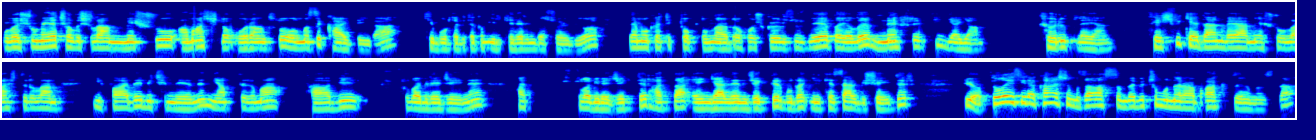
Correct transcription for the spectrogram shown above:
ulaşılmaya çalışılan meşru amaçla orantılı olması kaydıyla ki burada bir takım ilkelerini de söylüyor. Demokratik toplumlarda hoşgörüsüzlüğe dayalı nefreti yayan, körükleyen, teşvik eden veya meşrulaştırılan ifade biçimlerinin yaptırıma tabi tutulabileceğine tutulabilecektir. Hatta engellenecektir. Bu da ilkesel bir şeydir diyor. Dolayısıyla karşımıza aslında bütün bunlara baktığımızda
